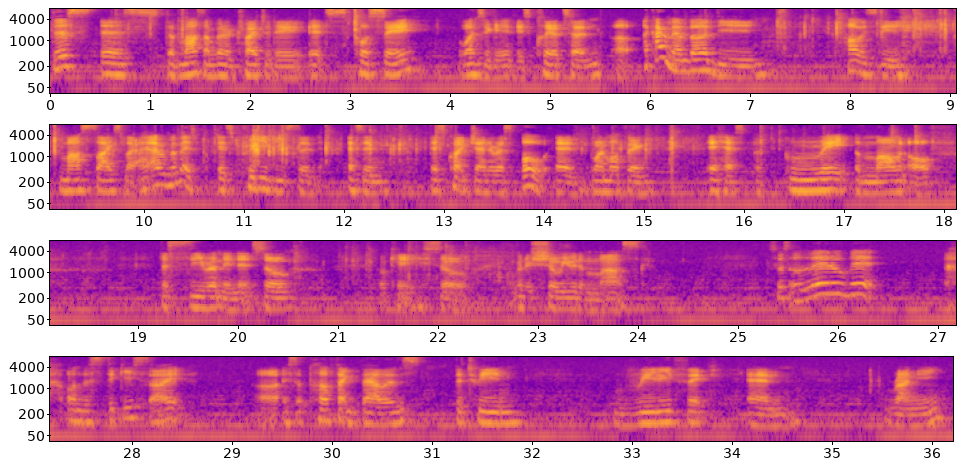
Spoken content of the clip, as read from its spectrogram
This is the mask I'm going to try today. It's Kose. Once again, it's Clear Turn. Uh, I can't remember the how is the mask size like. I, I remember it's, it's pretty decent, as in it's quite generous. Oh, and one more thing, it has a great amount of the serum in it. So, okay, so I'm going to show you the mask. So it's a little bit on the sticky side. Uh, it's a perfect balance between really thick and runny.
